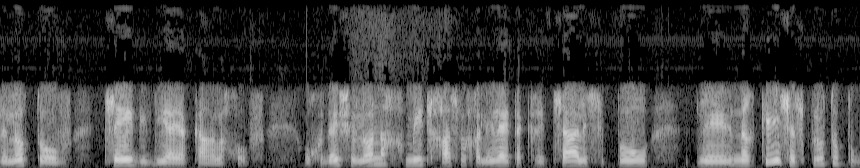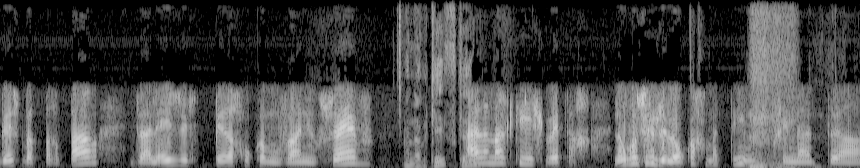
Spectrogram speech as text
זה לא טוב, צא ידידי היקר לחוף. וכדי שלא נחמיץ חס וחלילה את הקריצה לסיפור לנרקיס, אז פלוטו פוגש בפרפר, ועל איזה פרח הוא כמובן יושב? הנרקיס, כן. על הנרקיס, בטח. למרות שזה לא כל כך מתאים מבחינת ה...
